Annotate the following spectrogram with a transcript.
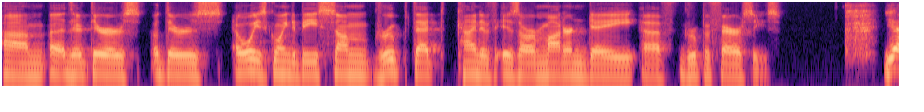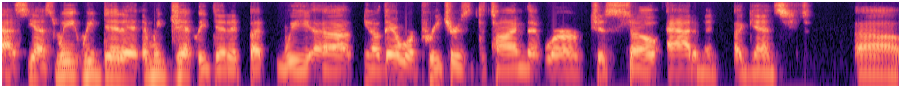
um, uh, there, there's there's always going to be some group that kind of is our modern day uh, group of Pharisees. Yes, yes, we we did it, and we gently did it, but we, uh, you know, there were preachers at the time that were just so adamant against uh,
